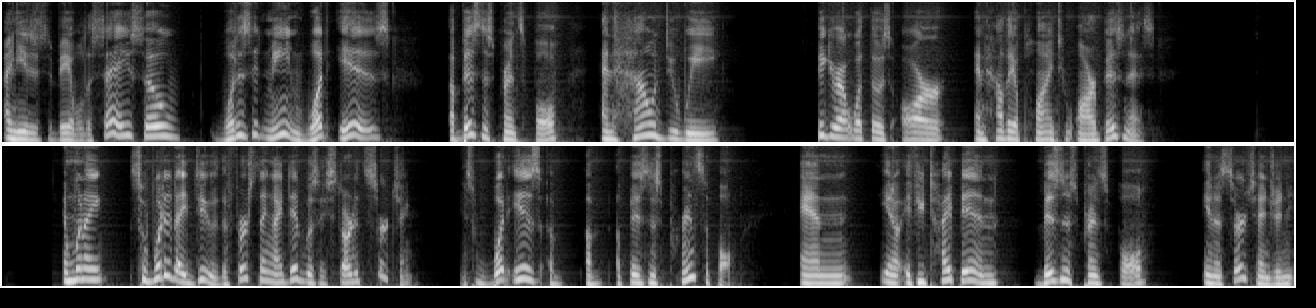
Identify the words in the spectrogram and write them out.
I needed to be able to say. So, what does it mean? What is a business principle, and how do we figure out what those are and how they apply to our business? And when I, so what did I do? The first thing I did was I started searching. So what is a, a, a business principle? And, you know, if you type in business principle in a search engine,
